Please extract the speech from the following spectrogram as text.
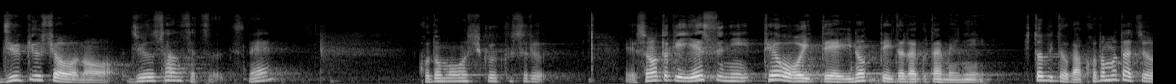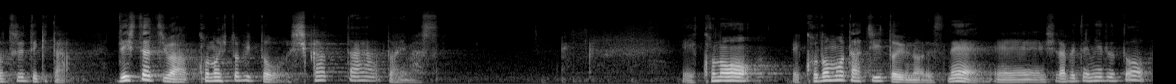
ー、19章の13節ですね。子供を祝福する。その時イエスに手を置いて祈っていただくために人々が子供たちを連れてきた。弟子たちはこの人々を叱ったとあります。この子供たちというのはですね、えー、調べてみると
